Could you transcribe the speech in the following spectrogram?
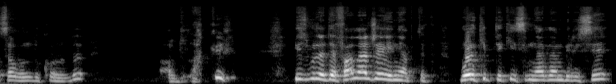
savundu, korudu? Abdullah Gül. Biz burada defalarca yayın yaptık. Bu ekipteki isimlerden birisi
